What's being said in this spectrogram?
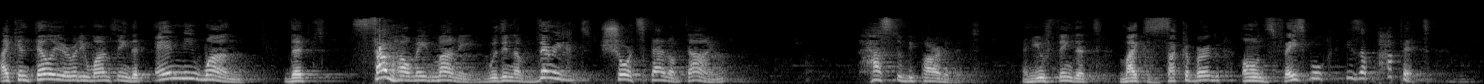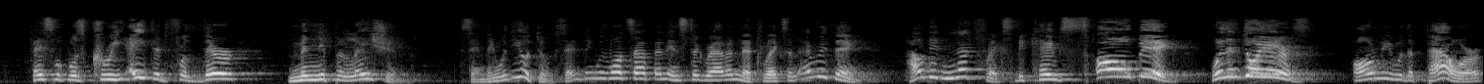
I can tell you already one thing that anyone that somehow made money within a very short span of time has to be part of it. And you think that Mike Zuckerberg owns Facebook? He's a puppet. Facebook was created for their manipulation. Same thing with YouTube, same thing with WhatsApp and Instagram and Netflix and everything. How did Netflix become so big within two years? Only with the power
